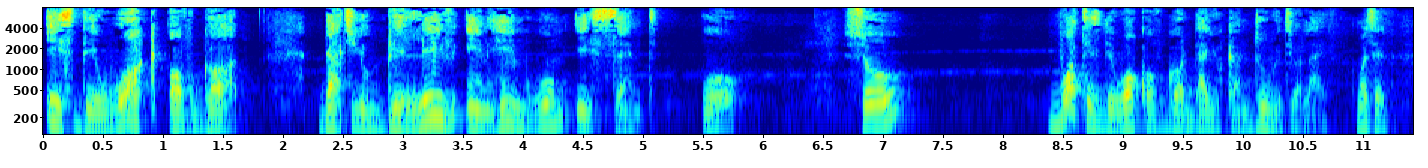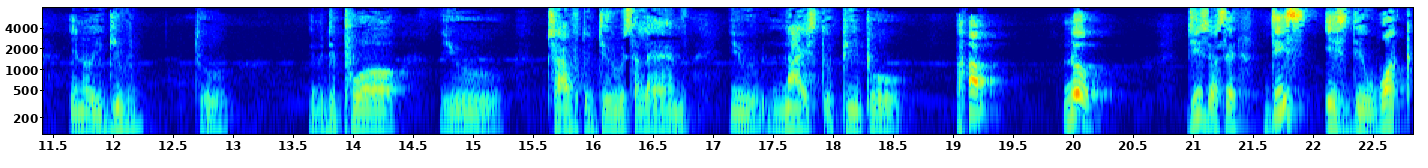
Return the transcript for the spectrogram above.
is the work of God that you believe in him whom he sent. Whoa. So, what is the work of God that you can do with your life? I said, you know, you give to you know, the poor, you travel to Jerusalem, you nice to people. no. Jesus said, this is the work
